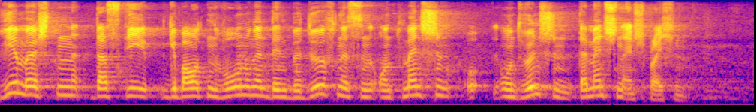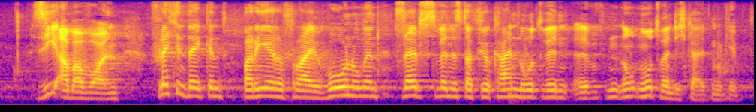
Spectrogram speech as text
Wir möchten, dass die gebauten Wohnungen den Bedürfnissen und Wünschen der Menschen entsprechen. Sie aber wollen, flächendeckend barrierefreie Wohnungen, selbst wenn es dafür keine äh, Notwendigkeiten gibt.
